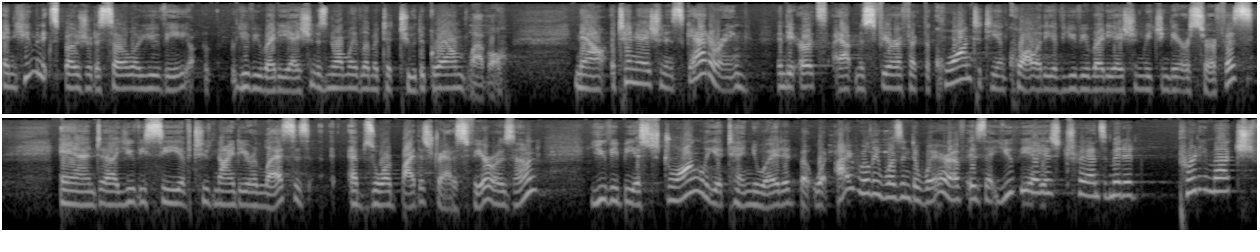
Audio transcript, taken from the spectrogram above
and human exposure to solar UV, UV radiation is normally limited to the ground level. Now, attenuation and scattering in the Earth's atmosphere affect the quantity and quality of UV radiation reaching the Earth's surface. And uh, UVC of 290 or less is absorbed by the stratosphere, ozone. UVB is strongly attenuated, but what I really wasn't aware of is that UVA is transmitted pretty much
